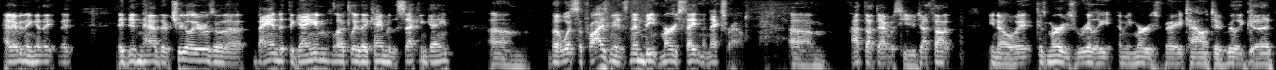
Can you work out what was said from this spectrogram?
had everything they, they they didn't have their cheerleaders or the band at the game. Luckily they came to the second game. Um, but what surprised me is them beat murray state in the next round. Um, i thought that was huge. I thought you know because murray's really i mean murray's very talented really good.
